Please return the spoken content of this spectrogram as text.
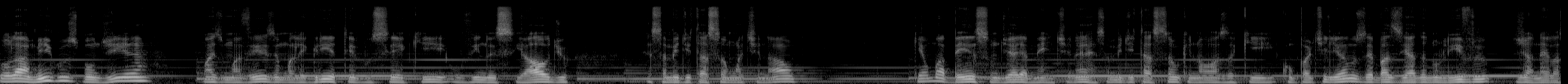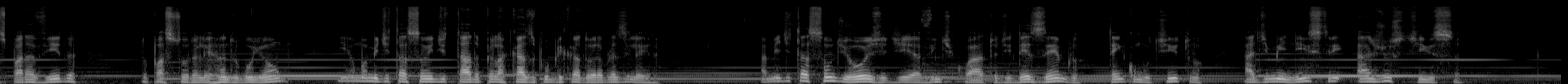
Olá, amigos, bom dia. Mais uma vez é uma alegria ter você aqui ouvindo esse áudio, essa meditação matinal, que é uma bênção diariamente, né? Essa meditação que nós aqui compartilhamos é baseada no livro Janelas para a Vida, do pastor Alejandro Bulhon, e é uma meditação editada pela Casa Publicadora Brasileira. A meditação de hoje, dia 24 de dezembro, tem como título administre a justiça.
